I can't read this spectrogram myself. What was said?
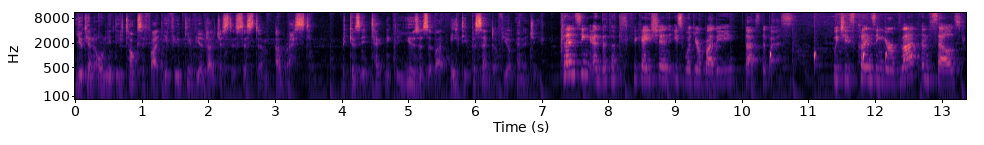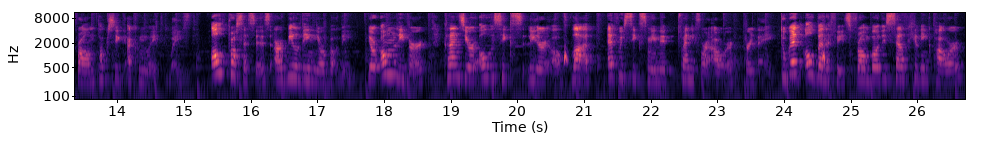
You can only detoxify if you give your digestive system a rest because it technically uses about 80% of your energy. Cleansing and detoxification is what your body does the best, which is cleansing your blood and cells from toxic accumulated waste. All processes are built in your body. Your own liver cleanses your all 6 liters of blood every 6 minutes 24 hours per day. To get all benefits from body's self-healing power,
